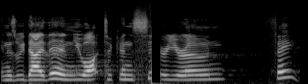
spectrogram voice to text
And as we dive in, you ought to consider your own faith.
